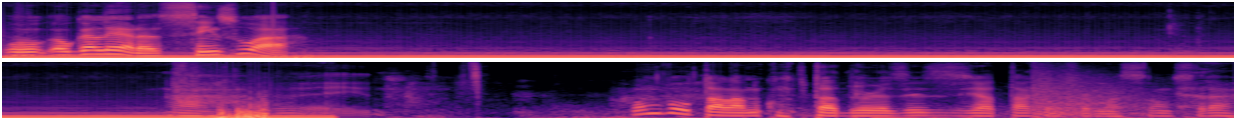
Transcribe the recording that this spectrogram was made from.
Ô, ô galera, sem zoar. Vamos voltar lá no computador, às vezes já tá com a informação, será?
